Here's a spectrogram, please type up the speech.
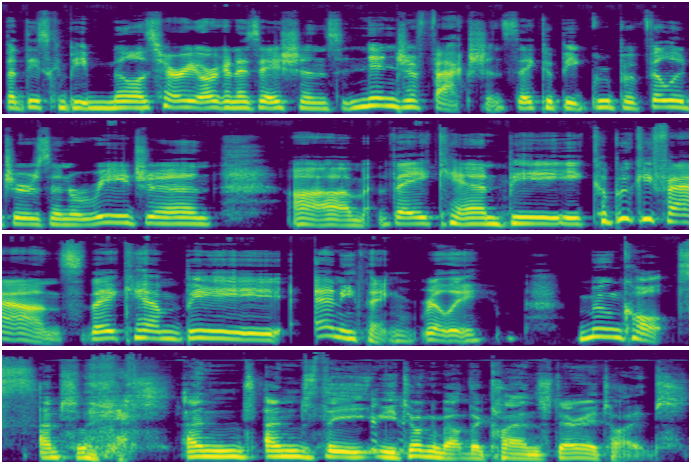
But these can be military organizations, ninja factions. They could be group of villagers in a region. Um, they can be kabuki fans. They can be anything really. Moon cults. Absolutely, yes. And and the you're talking about the clan stereotypes.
